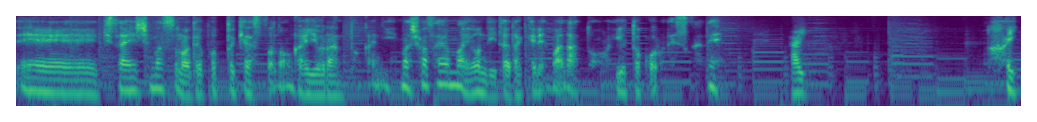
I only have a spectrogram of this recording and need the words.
えー、記載しますので、ポッドキャストの概要欄とかに、まあ、詳細はまあ読んでいただければなというところですかね。はい。はい。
